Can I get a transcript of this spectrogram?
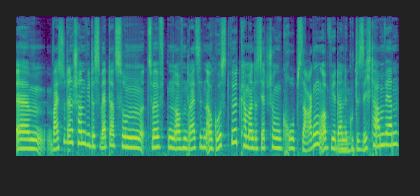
Ähm, weißt du denn schon, wie das Wetter zum 12. auf den 13. August wird? Kann man das jetzt schon grob sagen, ob wir da eine mhm. gute Sicht haben werden?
